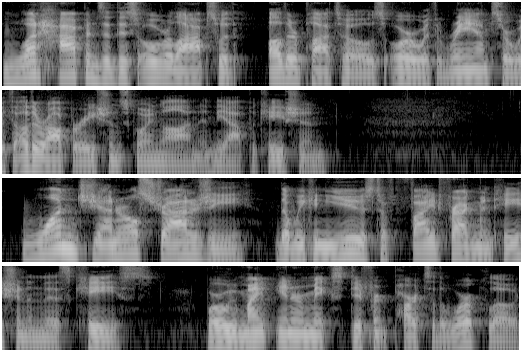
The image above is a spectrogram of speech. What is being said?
What happens if this overlaps with other plateaus or with ramps or with other operations going on in the application? One general strategy that we can use to fight fragmentation in this case, where we might intermix different parts of the workload,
